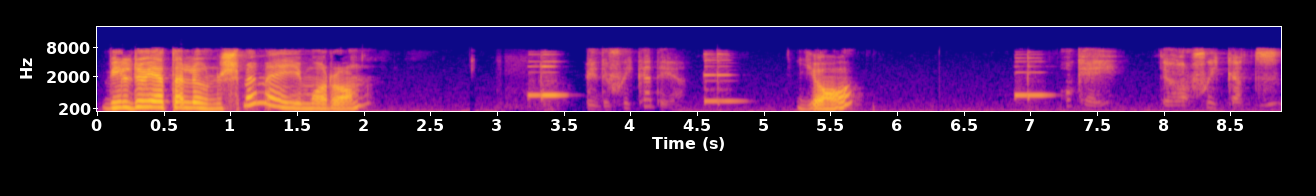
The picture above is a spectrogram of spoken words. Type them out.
vill du äta lunch med mig imorgon? Vill du skicka det? Ja. Okej, det har skickats.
